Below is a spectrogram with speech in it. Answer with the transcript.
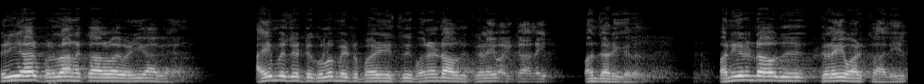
பெரியார் பிரதான கால்வாய் வழியாக ஐம்பத்தெட்டு கிலோமீட்டர் பயணித்து பன்னெண்டாவது கிளை வாய்க்காலை வந்தடைகிறது. பன்னிரெண்டாவது கிளை வாய்க்காலில்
